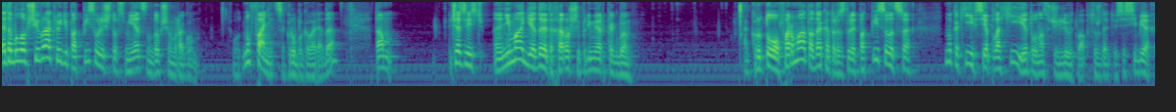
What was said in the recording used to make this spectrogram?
Это был общий враг, люди подписывались, чтобы смеяться над общим врагом. Вот. Ну, фаниться, грубо говоря, да. Там сейчас есть э, не магия, да, это хороший пример, как бы, крутого формата, да, который заставляет подписываться. Ну, какие все плохие, это у нас очень любят обсуждать. То есть о себе,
